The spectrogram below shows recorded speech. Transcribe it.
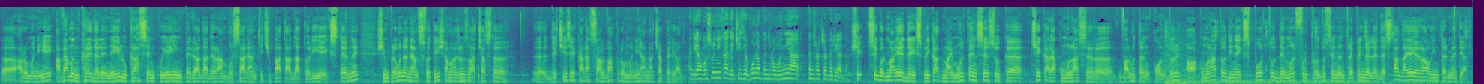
uh, a României. Aveam încredere în ei, lucrasem cu ei în perioada de rambursare anticipată a datoriei externe și împreună ne-am sfătuit și am ajuns la această Uh, decizie care a salvat România în acea perioadă. Adică a fost unica decizie bună pentru România pentru acea perioadă. Și sigur mai e de explicat mai multe în sensul că cei care acumulaseră valută în conturi au acumulat-o din exportul de mărfuri produse în întreprinderile de stat, dar ei erau intermediari.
